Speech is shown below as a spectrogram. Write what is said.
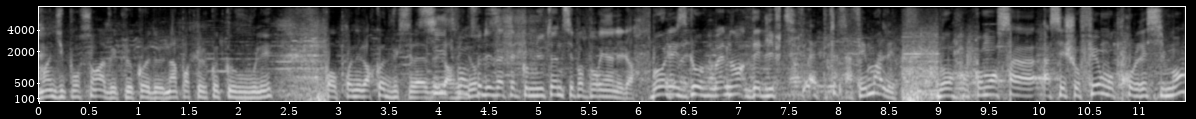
Moins 10% avec le code, n'importe quel code que vous voulez. Quand prenez leur code, vu que c'est la Si leur sponsor vidéo. des athlètes comme Newton, c'est pas pour rien, les gars. Bon, let's go. Maintenant, deadlift. Eh, putain, ça fait mal. Bon, on commence à, à s'échauffer, on monte progressivement.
